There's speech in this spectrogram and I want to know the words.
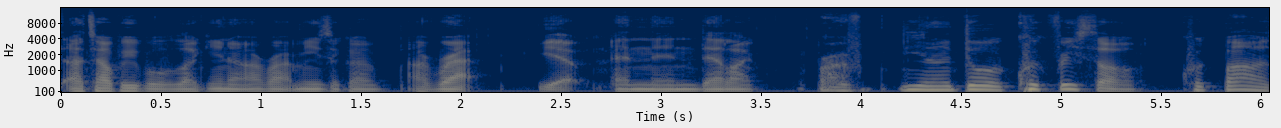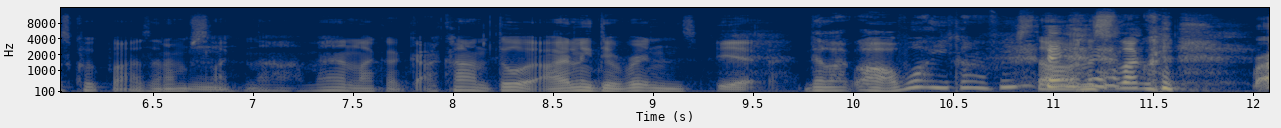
I tell people like you know I write music, I, I rap, Yeah. and then they're like, bro, you know, do a quick freestyle, quick bars, quick bars, and I'm Mm. just like, nah, man, like I, I can't do it. I only do writtens. Yeah. They're like, oh, what you can't freestyle, and it's like, bro,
